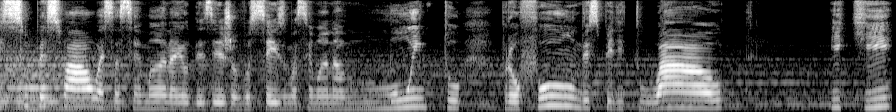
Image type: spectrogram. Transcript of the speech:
isso, pessoal. Essa semana eu desejo a vocês uma semana muito profunda, espiritual e que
